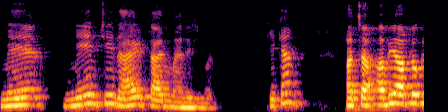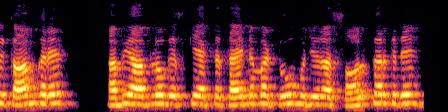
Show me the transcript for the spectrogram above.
में मेन चीज़ है टाइम मैनेजमेंट ठीक है? अच्छा अभी आप लोग एक काम करें। अभी आप लोग इसकी एक्सरसाइज नंबर टू मुझे सॉल्व करके दें।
